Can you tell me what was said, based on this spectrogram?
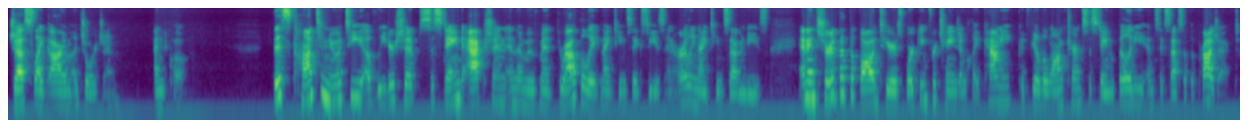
just like I'm a Georgian. End quote. This continuity of leadership sustained action in the movement throughout the late 1960s and early 1970s and ensured that the volunteers working for change in Clay County could feel the long term sustainability and success of the project.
